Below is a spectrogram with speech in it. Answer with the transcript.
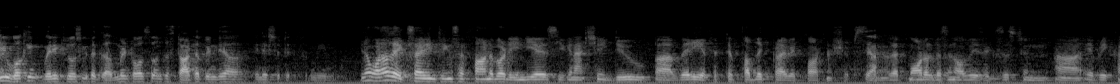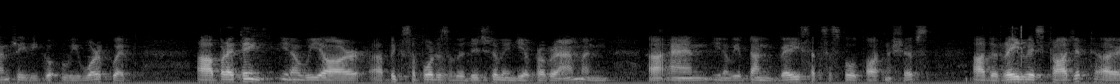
you working very closely with the government also on the Startup India initiative? I mean, You know, one of the exciting things I've found about India is you can actually do uh, very effective public-private partnerships. Yeah. You know, that model doesn't always exist in uh, every country we, go, we work with. Uh, but I think, you know, we are uh, big supporters of the Digital India program and, uh, and, you know, we've done very successful partnerships. Uh, the Railways project, uh,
